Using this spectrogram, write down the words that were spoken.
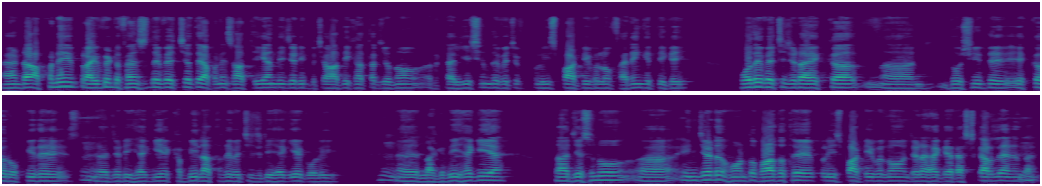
ਐਂਡ ਆਪਣੇ ਪ੍ਰਾਈਵੇਟ ਡਿਫੈਂਸ ਦੇ ਵਿੱਚ ਤੇ ਆਪਣੇ ਸਾਥੀਆਂ ਦੀ ਜਿਹੜੀ ਬਚਾਅ ਦੀ ਖਾਤਰ ਜਦੋਂ ਰਿਟੈਲੀਏਸ਼ਨ ਦੇ ਵਿੱਚ ਪੁਲਿਸ ਪਾਰਟੀ ਵੱਲੋਂ ਫਾਇਰਿੰਗ ਕੀਤੀ ਗਈ ਉਹਦੇ ਵਿੱਚ ਜਿਹੜਾ ਇੱਕ ਦੋਸ਼ੀ ਤੇ ਇੱਕ ਆਰੋਪੀ ਦੇ ਹੂੰ। ਜਿਹੜੀ ਹੈਗੀ ਹੈ ਖੱਬੀ ਲੱਤ ਦੇ ਵਿੱਚ ਜਿਹੜੀ ਹੈਗੀ ਹੈ ਗੋਲੀ ਹੂੰ। ਲੱਗਦੀ ਹੈਗੀ ਆ ਤਾਂ ਜਿਸ ਨੂੰ ਇੰਜਰਡ ਹੋਣ ਤੋਂ ਬਾਅਦ ਉੱਥੇ ਪੁਲਿਸ ਪਾਰਟੀ ਵੱਲੋਂ ਜਿਹੜਾ ਹੈਗਾ ਅਰੈਸਟ ਕਰ ਲਿਆ ਜਾਂਦਾ। ਹੂੰ।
